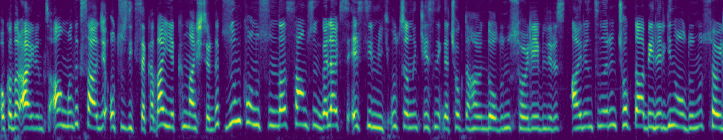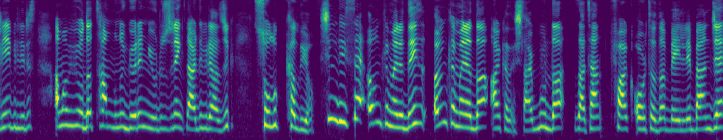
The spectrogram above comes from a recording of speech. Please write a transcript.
o kadar ayrıntı almadık. Sadece 30x'e kadar yakınlaştırdık. Zoom konusunda Samsung Galaxy S22 Ultra'nın kesinlikle çok daha önde olduğunu söyleyebiliriz. Ayrıntıların çok daha belirgin olduğunu söyleyebiliriz. Ama Vivo'da tam bunu göremiyoruz. Renklerde birazcık soluk kalıyor. Şimdi ise ön kameradayız. Ön kamerada arkadaşlar burada zaten fark ortada belli. Bence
